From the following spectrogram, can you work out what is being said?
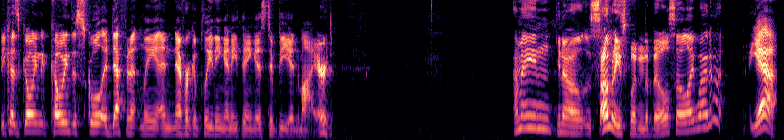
because going to going to school indefinitely and never completing anything is to be admired. I mean, you know, somebody's footing the bill, so like, why not? Yeah,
